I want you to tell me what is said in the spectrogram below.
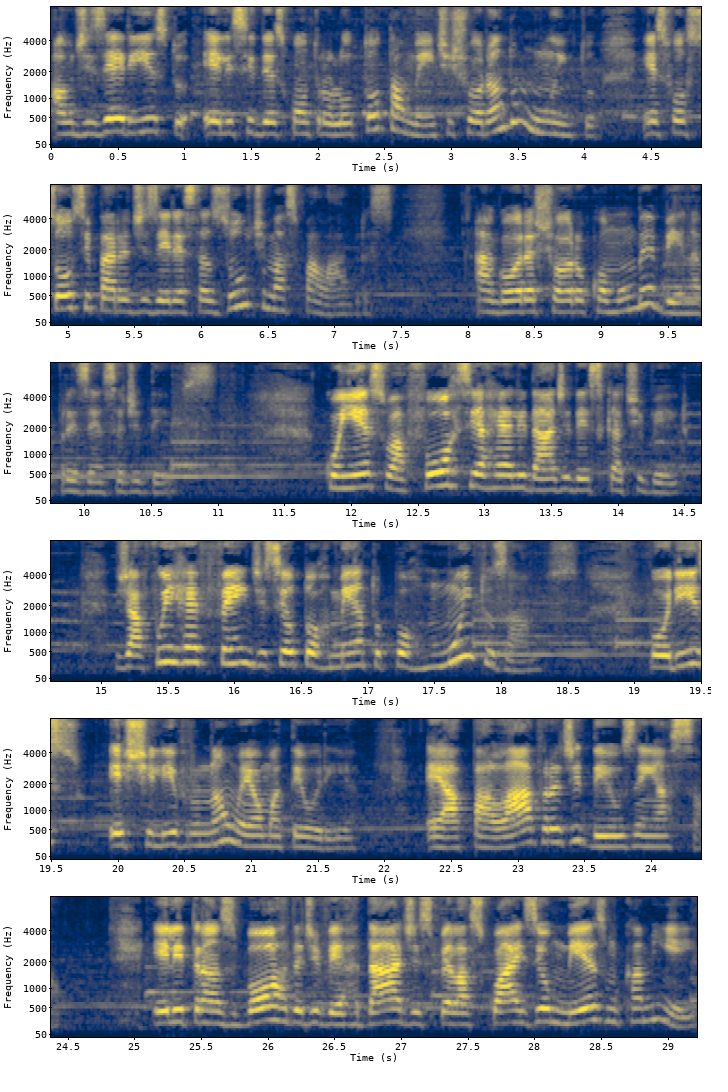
Ao dizer isto, ele se descontrolou totalmente, chorando muito, esforçou-se para dizer estas últimas palavras. Agora choro como um bebê na presença de Deus. Conheço a força e a realidade desse cativeiro. Já fui refém de seu tormento por muitos anos. Por isso, este livro não é uma teoria, é a palavra de Deus em ação. Ele transborda de verdades pelas quais eu mesmo caminhei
